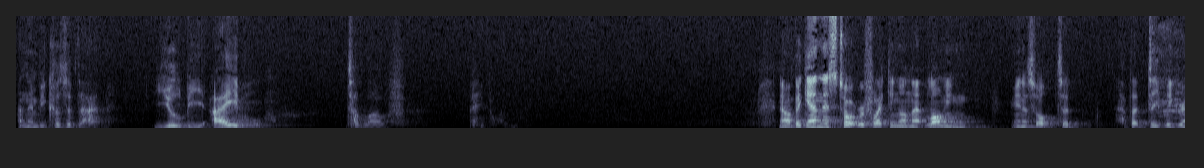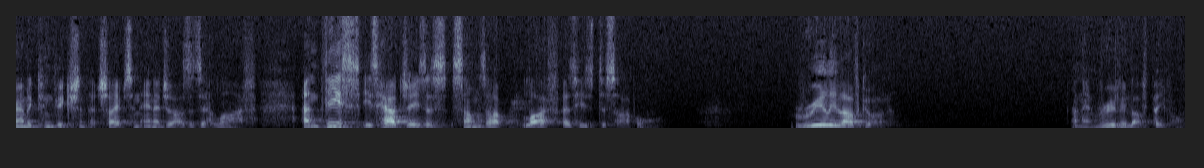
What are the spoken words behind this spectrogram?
and then because of that, you'll be able to love people. Now, I began this talk reflecting on that longing in us all to have that deeply grounded conviction that shapes and energizes our life. And this is how Jesus sums up life as his disciple really love God, and then really love people.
